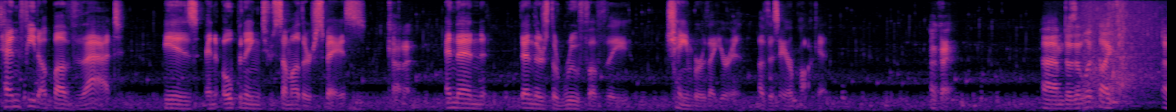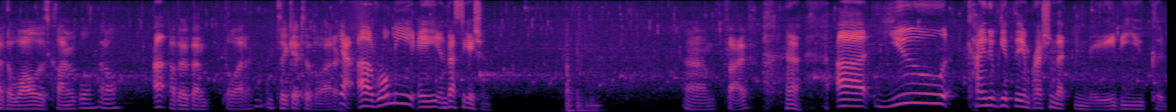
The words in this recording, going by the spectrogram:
10 feet above that is an opening to some other space. got it. And then then there's the roof of the chamber that you're in of this air pocket. Okay. Um, does it look like uh, the wall is climbable at all? Uh, Other than the ladder? To get to the ladder? Yeah, uh, roll me a investigation. Um, five. Uh, you kind of get the impression that maybe you could,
